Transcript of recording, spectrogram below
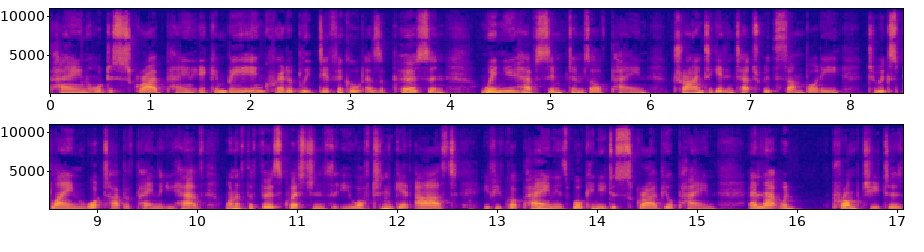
pain or describe pain, it can be incredibly difficult as a person when you have symptoms of pain trying to get in touch with somebody to explain what type of pain that you have. One of the first questions that you often get asked if you've got pain is, Well, can you describe your pain? And that would prompt you to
